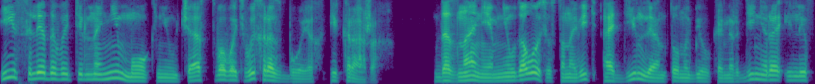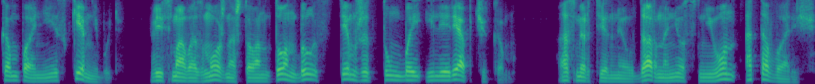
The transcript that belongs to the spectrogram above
и, следовательно, не мог не участвовать в их разбоях и кражах. Дознанием не удалось установить, один ли Антон убил камердинера или в компании с кем-нибудь. Весьма возможно, что Антон был с тем же Тумбой или Рябчиком, а смертельный удар нанес не он, а товарищ.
